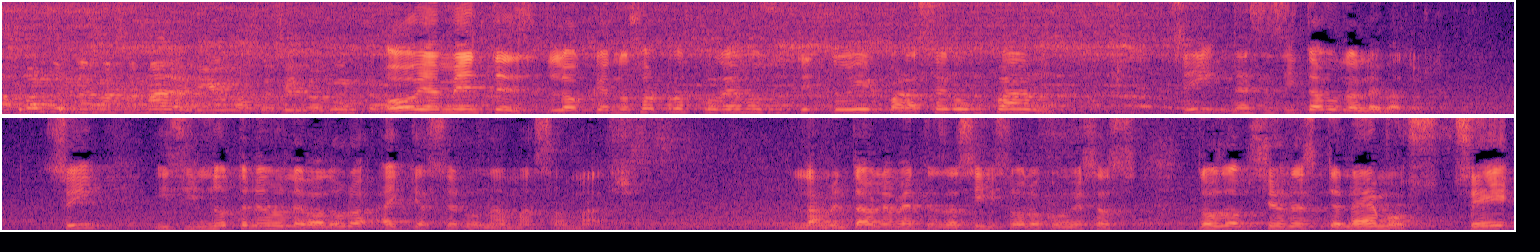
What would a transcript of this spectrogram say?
Aparte de una masa madre, digamos, a cierto punto. Obviamente, lo que nosotros podemos sustituir para hacer un pan ¿sí? Necesitamos la levadura, ¿sí? Y si no tenemos levadura hay que hacer una masa madre. Lamentablemente es así, solo con esas dos opciones tenemos, ¿sí?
